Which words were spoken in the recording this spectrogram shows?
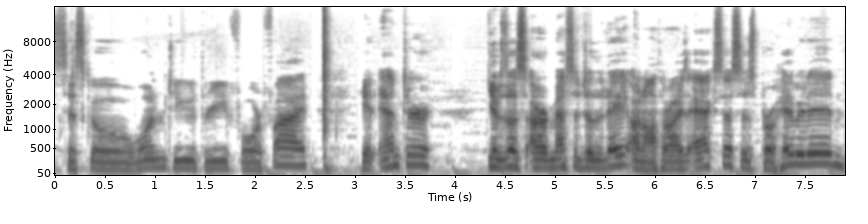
Cisco12345. Hit enter. Gives us our message of the day. Unauthorized access is prohibited.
